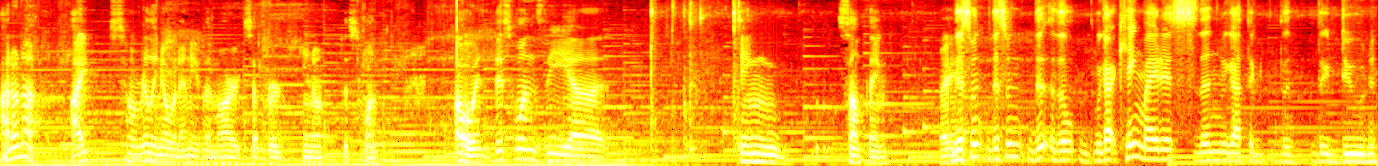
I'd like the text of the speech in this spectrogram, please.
I don't know. I don't really know what any of them are except for you know this one. Oh, and this one's the uh, King something, right? This one, this one, the, the, we got King Midas, then we got the the, the dude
